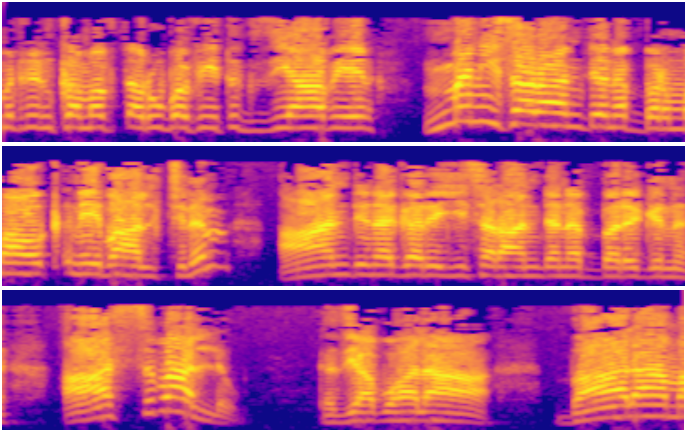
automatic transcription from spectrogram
ምድርን ከመፍጠሩ በፊት እግዚአብሔር ምን ይሠራ እንደ ነበር ማወቅ እኔ ባልችልም አንድ ነገር ይሠራ እንደ ነበር ግን አስባለሁ። ከዚያ በኋላ በዓላማ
